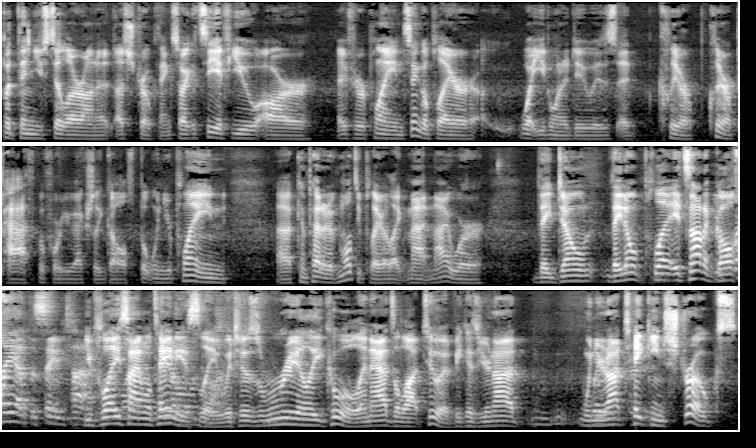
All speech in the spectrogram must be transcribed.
but then you still are on a, a stroke thing. So I could see if you are if you're playing single player, what you'd want to do is a clear clear a path before you actually golf. But when you're playing uh, competitive multiplayer like Matt and I were, they don't they don't play. It's not a You golf. play at the same time. You play Like, simultaneously, which is really cool and adds a lot to it because you're not when you're not taking strokes,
